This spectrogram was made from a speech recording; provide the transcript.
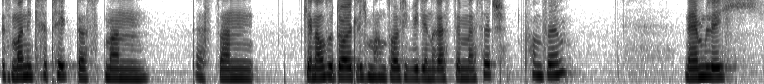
ist meine Kritik, dass man das dann genauso deutlich machen sollte wie den Rest der Message vom Film. Nämlich,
